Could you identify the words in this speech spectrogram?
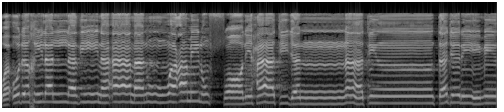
وادخل الذين امنوا وعملوا الصالحات جنات تجري من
